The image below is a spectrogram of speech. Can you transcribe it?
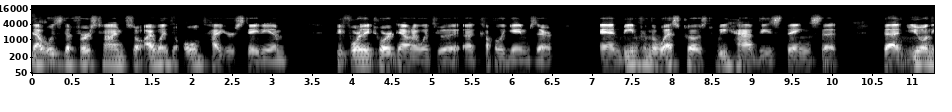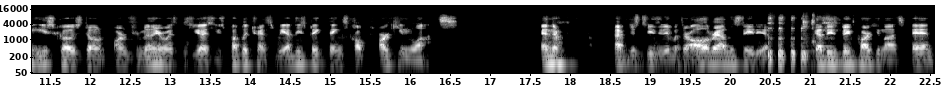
that was the first time. So I went to Old Tiger Stadium before they tore it down. I went to a, a couple of games there and being from the west coast we have these things that that you on the east coast don't aren't familiar with because you guys use public transit. We have these big things called parking lots. And they're i'm just teasing it but they're all around the stadium. Got these big parking lots. And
